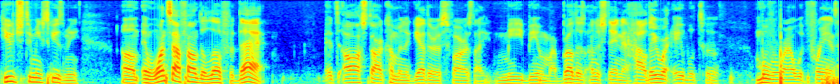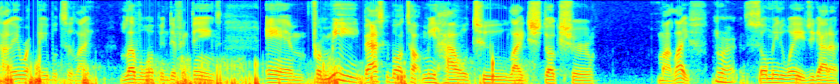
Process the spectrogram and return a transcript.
huge to me. Excuse me. Um, and once I found the love for that, it's all started coming together as far as like me being with my brothers, understanding how they were able to move around with friends, how they were able to like level up in different things. And for me, basketball taught me how to like structure my life Right. in so many ways. You gotta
